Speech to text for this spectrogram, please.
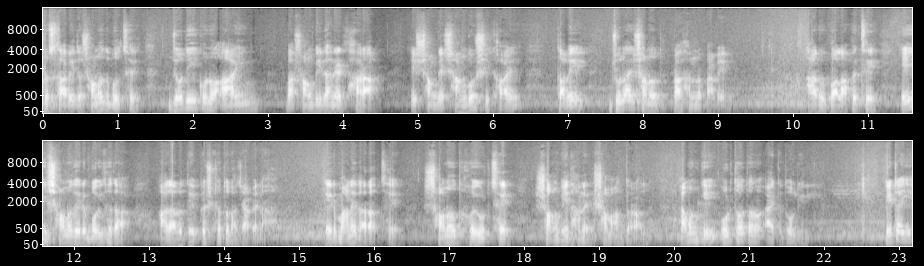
প্রস্তাবিত সনদ বলছে, যদি কোনো আইন বা সংবিধানের ধারা এর সঙ্গে সাংঘর্ষিক হয়, তবে জুলাই সনদ প্রাধান্য পাবে। আরও বলা হয়েছে, এই সনদের বৈধতা আদালতে প্রশ্ন তোলা যাবে না। এর মানে দাঁড়াচ্ছে, সনদ হয়ে উঠছে সংবিধানের সমান্তরাল। এমনকি ঊর্ধ্বতন এক দলিল। এটাই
